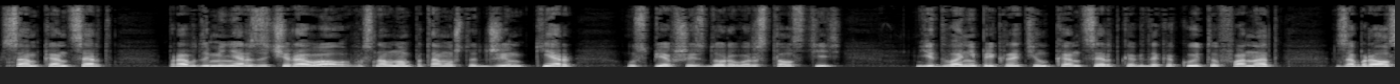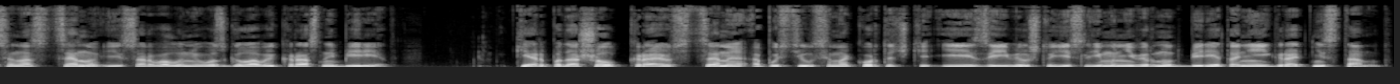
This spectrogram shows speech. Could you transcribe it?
Сам концерт, правда, меня разочаровал, в основном потому, что Джим Керр, успевший здорово растолстеть, едва не прекратил концерт, когда какой-то фанат забрался на сцену и сорвал у него с головы красный берет. Кер подошел к краю сцены, опустился на корточки и заявил, что если ему не вернут берет, они играть не станут.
